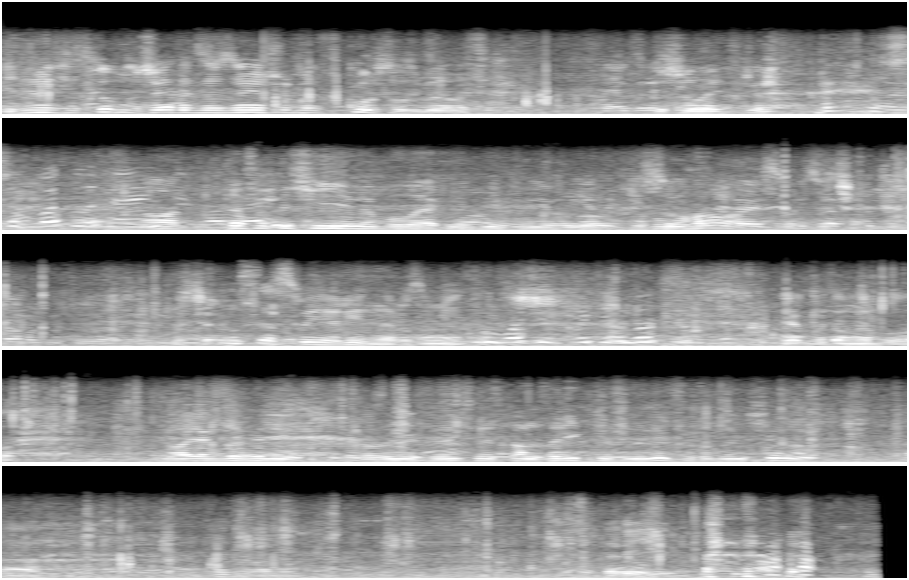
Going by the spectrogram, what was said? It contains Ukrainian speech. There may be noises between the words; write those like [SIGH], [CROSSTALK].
Єдине що сумно, що я так зрозумів, що ми з курсу збилися. З Кушулинського. А те, що течії не було, як на Дніпрі, воно ну, допомагало. Звичайно. Звичайно. Ну, це своє рідне, розумієте? Як би там не було. Ну а як взагалі, розумієте, фізичний стан за рік не змінився жодним чином. Старі. [LAUGHS]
